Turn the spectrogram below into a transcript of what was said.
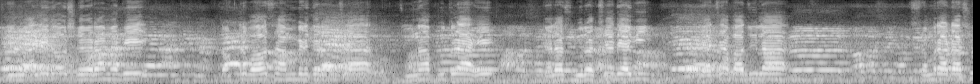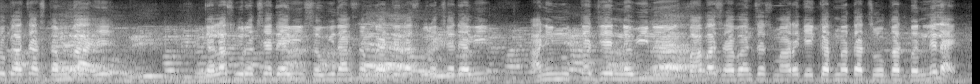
की मालेगाव शहरामध्ये डॉक्टर बाबासाहेब आंबेडकरांचा जुना पुतळा आहे त्याला सुरक्षा द्यावी त्याच्या बाजूला सम्राट अशोकाचा स्तंभ आहे त्याला सुरक्षा द्यावी संविधान स्तंभ आहे त्याला सुरक्षा द्यावी आणि नुकतंच जे नवीन बाबासाहेबांचं स्मारक एकात्मता चौकात बनलेलं आहे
